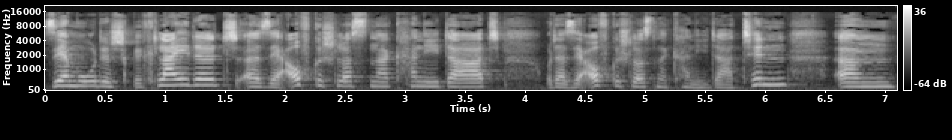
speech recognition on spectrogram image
sehr modisch gekleidet, äh, sehr aufgeschlossener Kandidat oder sehr aufgeschlossene Kandidatin. Ähm,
